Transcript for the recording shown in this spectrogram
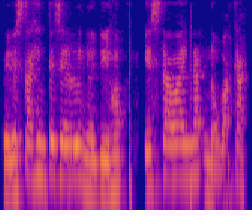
Pero esta gente se reunió y dijo, esta vaina no va acá,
